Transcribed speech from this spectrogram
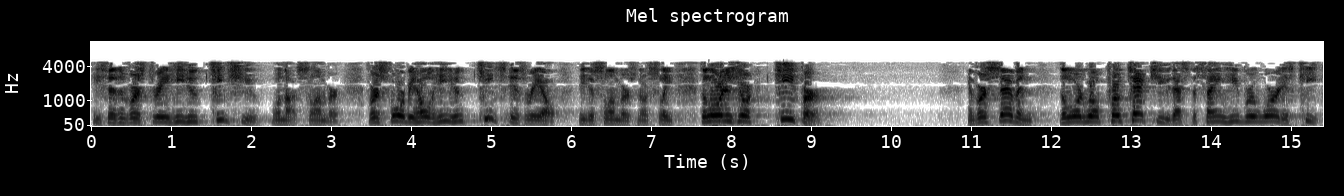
He says in verse 3, He who keeps you will not slumber. Verse 4, Behold, He who keeps Israel neither slumbers nor sleep. The Lord is your keeper. In verse 7, the Lord will protect you. That's the same Hebrew word as keep.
